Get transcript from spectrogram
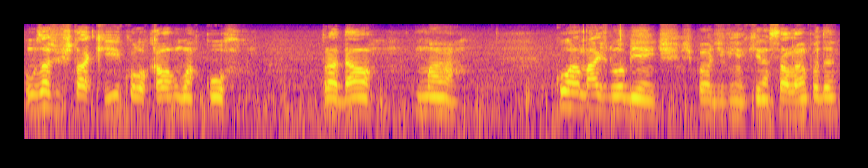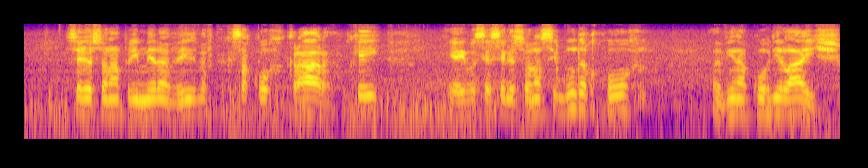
Vamos ajustar aqui, colocar uma cor para dar uma cor a mais no ambiente. Vocês podem vir aqui nessa lâmpada selecionar a primeira vez, vai ficar com essa cor clara, ok? E aí você seleciona a segunda cor, vai vir na cor lilás.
